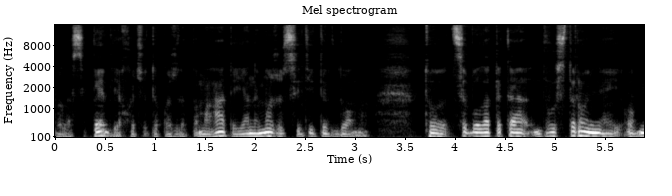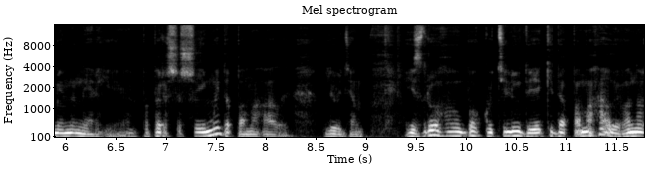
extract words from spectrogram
велосипед, я хочу також допомагати, я не можу сидіти вдома. То це була така двосторонній обмін енергією. По-перше, що і ми допомагали людям, і з другого боку, ті люди, які допомагали, воно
